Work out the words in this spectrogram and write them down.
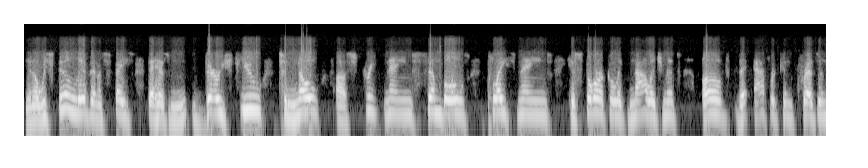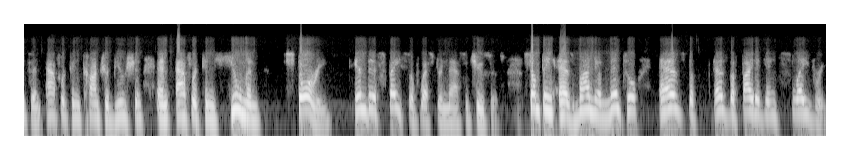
You know, we still live in a space that has very few to no uh, street names, symbols, place names, historical acknowledgments of the African presence and African contribution and African human story in this space of Western Massachusetts. Something as monumental as the, as the fight against slavery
